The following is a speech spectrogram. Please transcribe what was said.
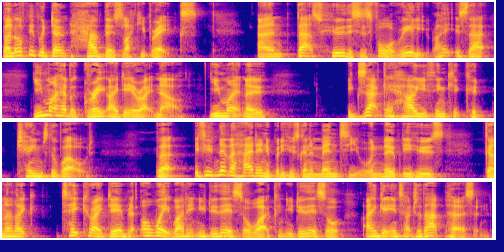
But a lot of people don't have those lucky breaks. And that's who this is for, really, right? Is that you might have a great idea right now. You might know exactly how you think it could change the world. But if you've never had anybody who's going to mentor you or nobody who's going to like take your idea and be like, oh, wait, why didn't you do this? Or why couldn't you do this? Or I can get in touch with that person,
